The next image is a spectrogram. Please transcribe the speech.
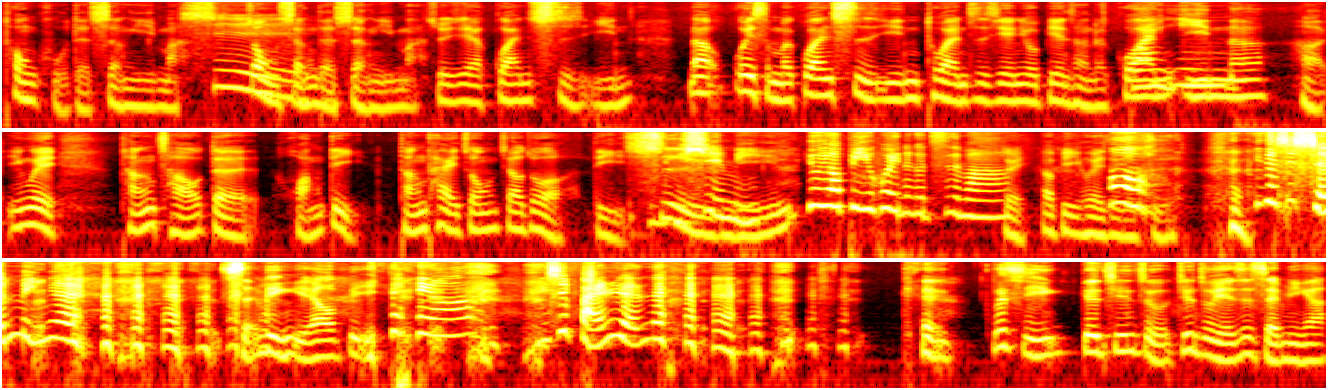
痛苦的声音嘛，是众生的声音嘛，所以叫观世音。那为什么观世音突然之间又变成了观音呢？哈，因为唐朝的皇帝。唐太宗叫做李世民，世民又要避讳那个字吗？对，要避讳这个字。哦、一个是神明哎，神明也要避。对呀、啊，你是凡人呢，不行，跟君主，君主也是神明啊，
